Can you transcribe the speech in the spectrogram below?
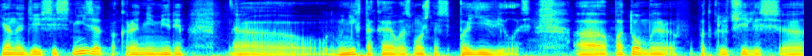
я надеюсь, и снизят, по крайней мере, а, у них такая возможность появилась. А потом мы подключились э,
